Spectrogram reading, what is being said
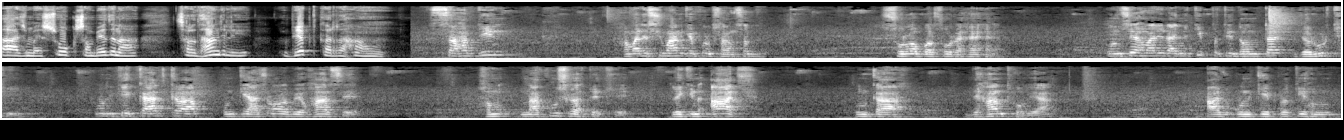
आज मैं शोक संवेदना, श्रद्धांजलि व्यक्त कर रहा हूँ। साहबदीन हमारे सीमान के पूर्व सांसद 16 वर्षों रहे हैं। उनसे हमारी राजनीतिक प्रतिद्वंदता ज़रूर थी। उनके कार्यकलाप, उनके आचरण और व्यवहार से हम नाखुश रहते थे। लेकिन आज उनका देहांत हो गया। आज उनके प्रति हम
